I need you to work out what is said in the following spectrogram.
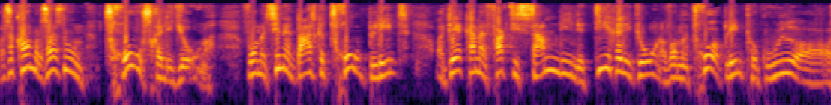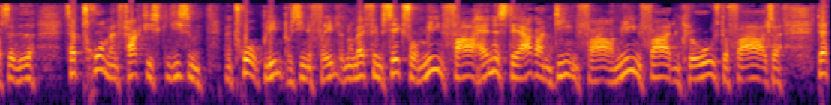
Og så kommer der så også nogle trosreligioner, hvor man simpelthen bare skal tro blindt, og der kan man faktisk sammenligne de religioner, hvor man tror blindt på Gud og, og så videre, så tror man faktisk ligesom, man tror blindt på sine forældre. Når man er 5-6 år, min far, han er stærkere end din far, og min far er den klogeste far, altså, der,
